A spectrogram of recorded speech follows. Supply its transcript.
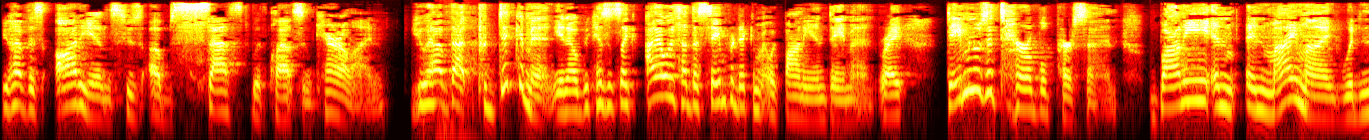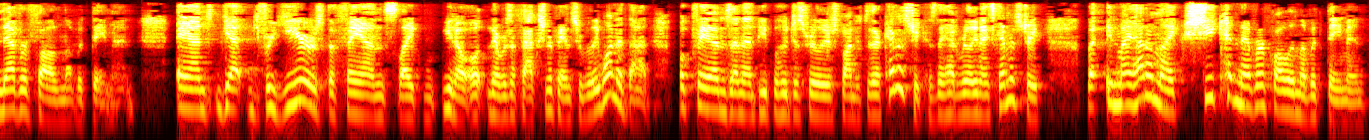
You have this audience who's obsessed with Klaus and Caroline. You have that predicament, you know, because it's like, I always had the same predicament with Bonnie and Damon, right? Damon was a terrible person. Bonnie, in, in my mind, would never fall in love with Damon. And yet, for years, the fans, like, you know, there was a faction of fans who really wanted that. Book fans and then people who just really responded to their chemistry because they had really nice chemistry. But in my head, I'm like, she can never fall in love with Damon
